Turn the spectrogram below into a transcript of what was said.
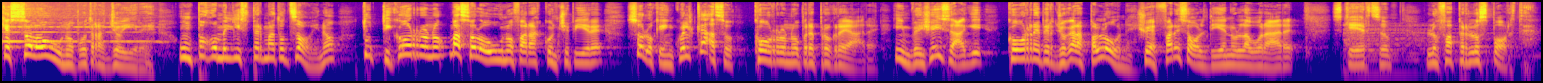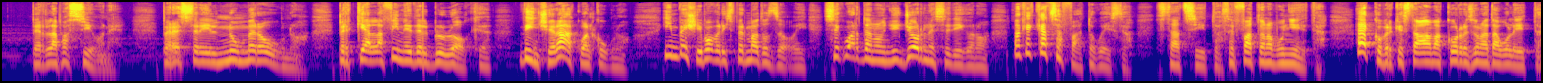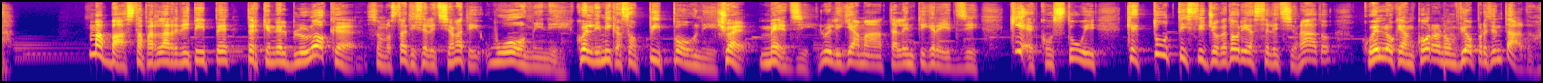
Perché solo uno potrà gioire, un po' come gli spermatozoi, no? Tutti corrono, ma solo uno farà concepire, solo che in quel caso corrono per procreare. Invece Isagi corre per giocare a pallone, cioè fare soldi e non lavorare. Scherzo, lo fa per lo sport, per la passione per essere il numero uno, perché alla fine del Blue Lock vincerà qualcuno. Invece i poveri spermatozoi si guardano ogni giorno e si dicono: Ma che cazzo ha fatto questo? Sta zitto, si è fatto una pugnetta. Ecco perché stavamo a correre su una tavoletta. Ma basta parlare di pippe, perché nel Blue Lock sono stati selezionati uomini. Quelli mica so pipponi, cioè mezzi. Lui li chiama talenti grezzi. Chi è costui che tutti sti giocatori ha selezionato? Quello che ancora non vi ho presentato.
